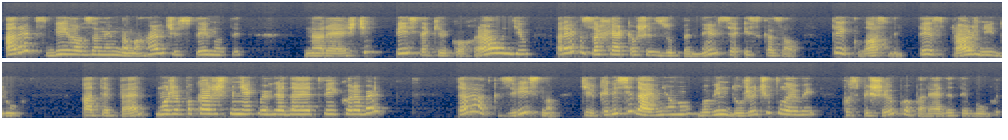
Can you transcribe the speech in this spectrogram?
а Рекс бігав за ним, намагаючись встигнути. Нарешті, після кількох раундів, Рекс, захекавшись, зупинився і сказав Ти класний, ти справжній друг. А тепер, може, покажеш мені, як виглядає твій корабель? Так, звісно, тільки не сідай в нього, бо він дуже чутливий, поспішив попередити Бублик.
